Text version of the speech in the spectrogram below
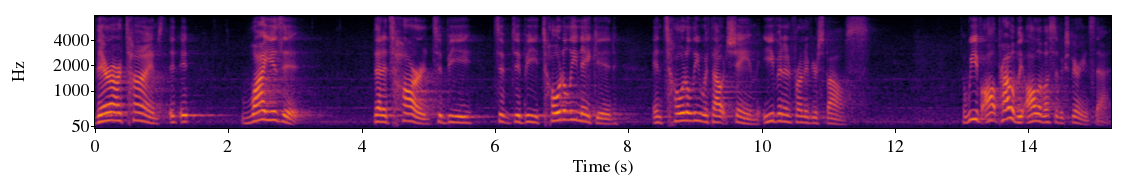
There are times, it, it, why is it that it's hard to be, to, to be totally naked and totally without shame, even in front of your spouse? We've all, probably all of us have experienced that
